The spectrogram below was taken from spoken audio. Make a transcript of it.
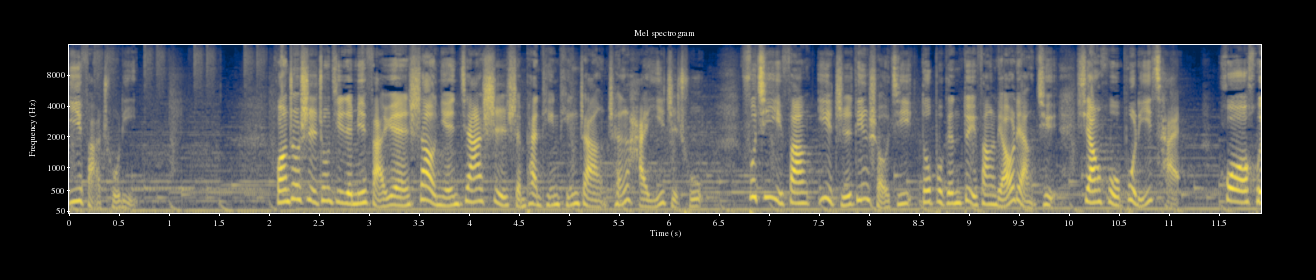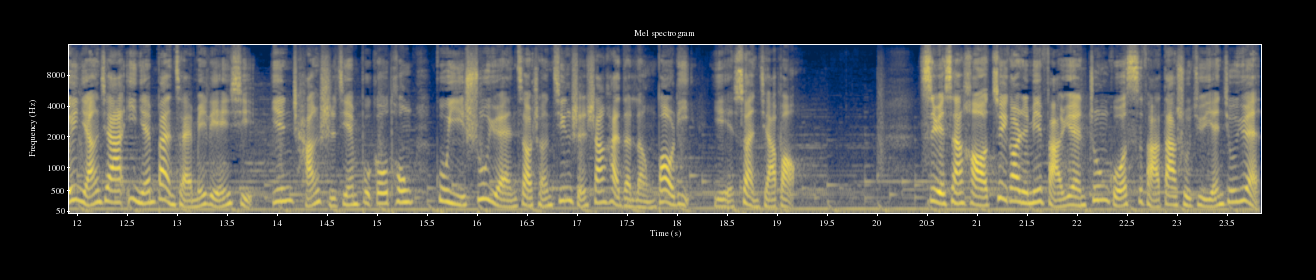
依法处理。广州市中级人民法院少年家事审判庭庭长陈海怡指出，夫妻一方一直盯手机，都不跟对方聊两句，相互不理睬，或回娘家一年半载没联系，因长时间不沟通，故意疏远造成精神伤害的冷暴力，也算家暴。四月三号，最高人民法院中国司法大数据研究院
